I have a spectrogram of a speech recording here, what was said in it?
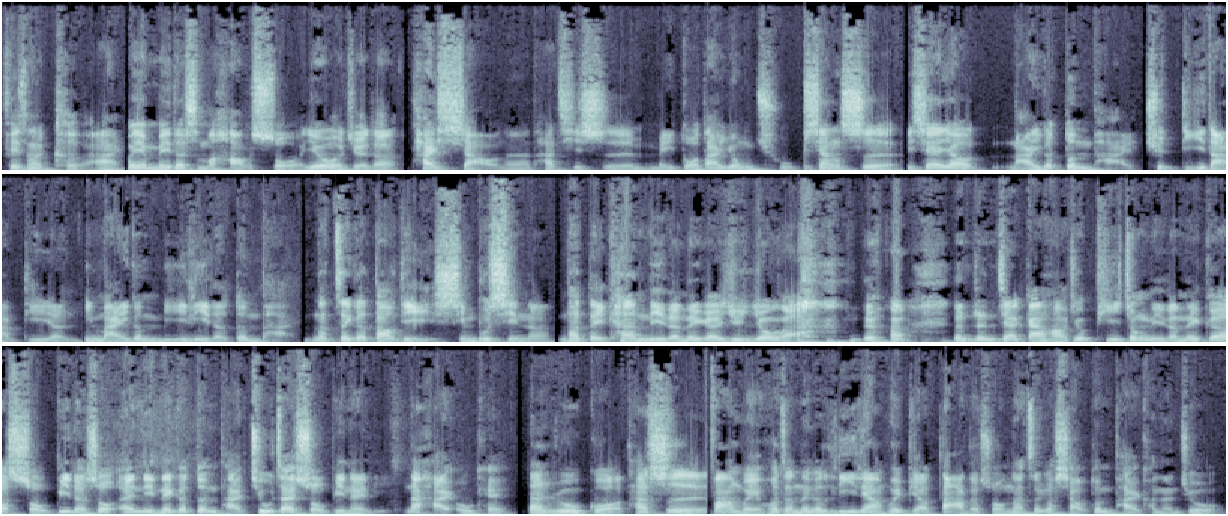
非常的可爱。我也没得什么好说，因为我觉得太小呢，它其实没多大用处。像是你现在要拿一个盾牌去抵挡敌人，你买一个迷你的盾牌，那这个到底行不行呢？那得看你的那个运用了，对吧？那人家刚好就劈中你的那个手臂的时候，哎，你那个盾牌就在手臂那里，那还 OK。但如果它是范围或者那个力量会比较大的时候，那这个小盾牌可能就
